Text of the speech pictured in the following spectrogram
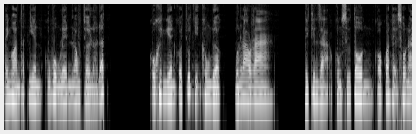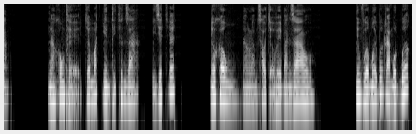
thánh hoàn tất nhiên cũng vùng lên long trời lở đất. Cố khinh nghiên có chút nhịn không được, muốn lao ra. Tịch thiên dạ cùng sư tôn có quan hệ sâu nặng. Nàng không thể trơ mắt nhìn tịch thiên dạ bị giết chết. Nếu không, nàng làm sao trở về bàn giao. Nhưng vừa mới bước ra một bước,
